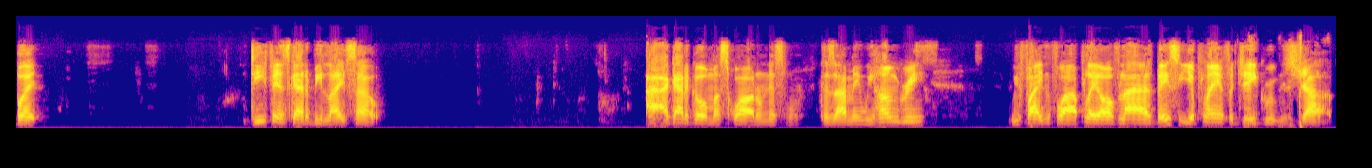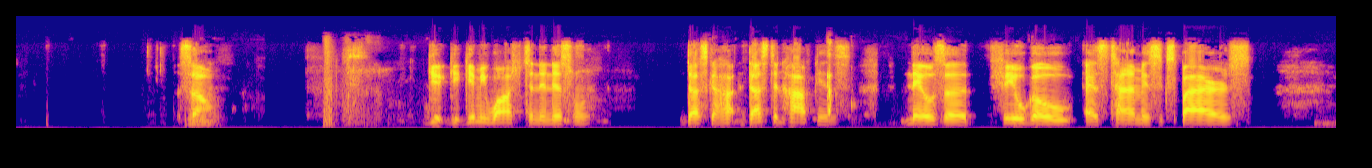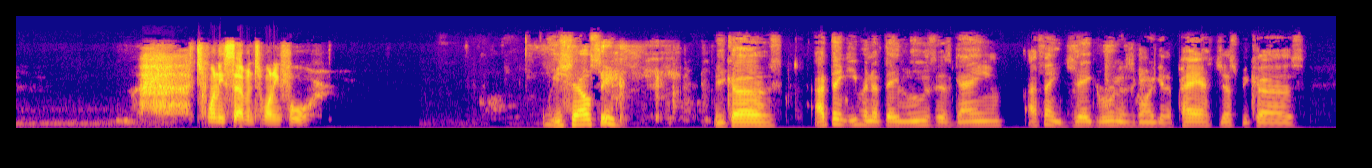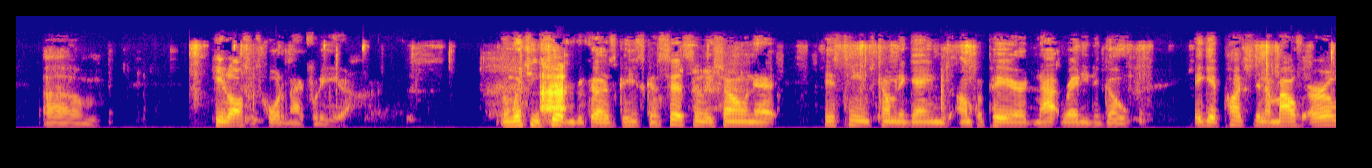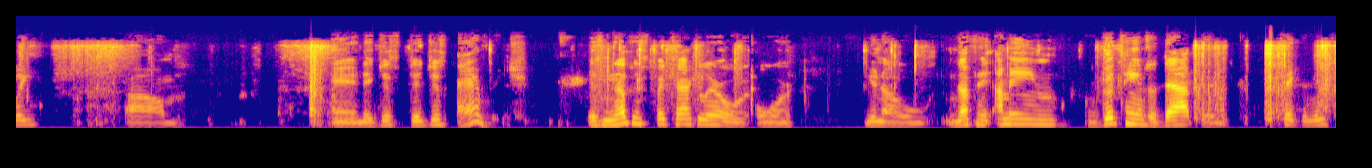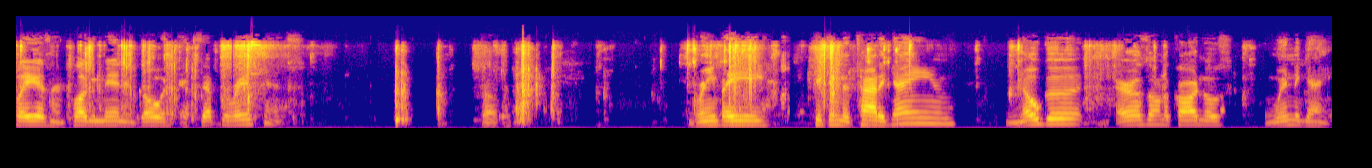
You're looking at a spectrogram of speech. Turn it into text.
but defense got to be lights out. I, I got to go with my squad on this one because I mean we hungry, we fighting for our playoff lives. Basically, you're playing for Jay Gruden's job. So, mm. give, give, give me Washington in this one. Dustin, Dustin Hopkins nails a field goal as time is expires. 27-24. We shall see. Because I think even if they lose this game, I think Jay Gruden is going to get a pass just because um, he lost his quarterback for the year. In which he shouldn't uh, because he's consistently shown that his team's coming to games unprepared, not ready to go. They get punched in the mouth early, um, and they just they just average. It's nothing spectacular or or you know nothing. I mean, good teams adapt and take the new players and plug them in and go and accept the Redskins. So Green Bay kicking the tie the game, no good. Arizona Cardinals win the game.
